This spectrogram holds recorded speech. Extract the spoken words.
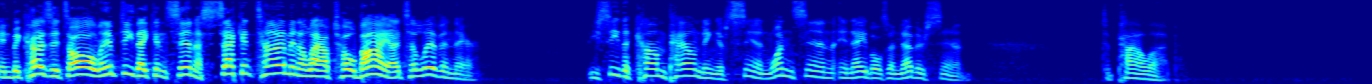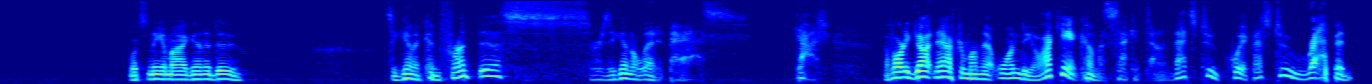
And because it's all empty, they can sin a second time and allow Tobiah to live in there. You see the compounding of sin. One sin enables another sin to pile up. What's Nehemiah going to do? Is he going to confront this or is he going to let it pass? Gosh, I've already gotten after him on that one deal. I can't come a second time. That's too quick. That's too rapid.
